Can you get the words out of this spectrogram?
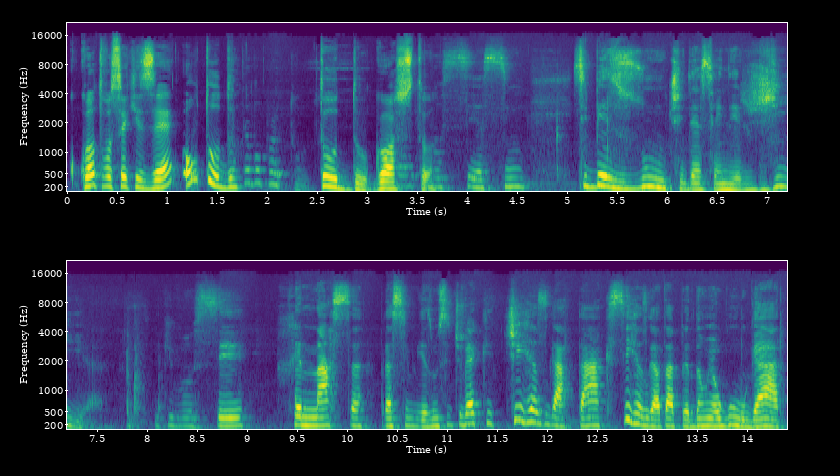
Quanto você quiser ou tudo? Então eu vou pôr tudo. Tudo. Gosto. você, assim, se besunte dessa energia e que você renasça para si mesmo. Se tiver que te resgatar, que se resgatar, perdão, em algum lugar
